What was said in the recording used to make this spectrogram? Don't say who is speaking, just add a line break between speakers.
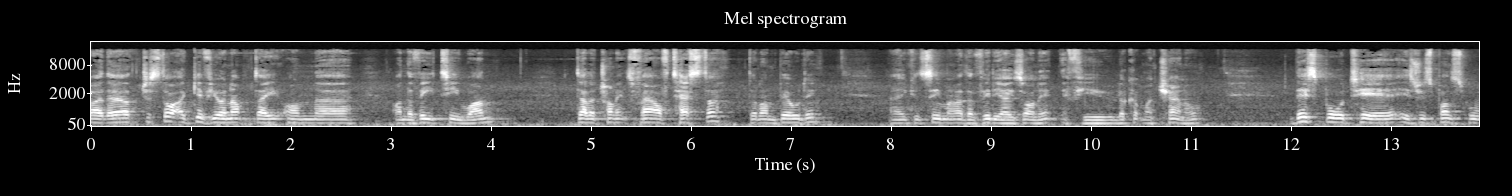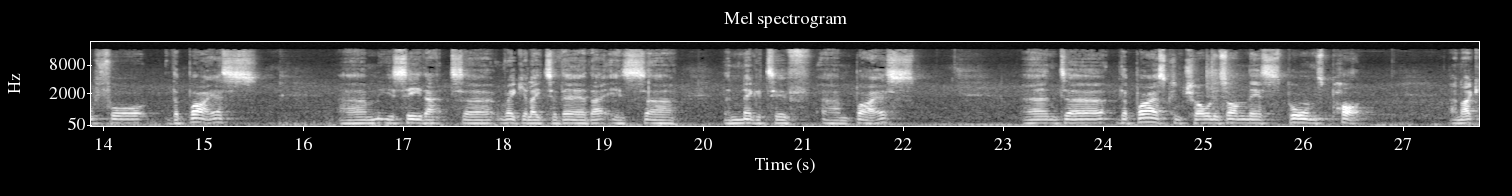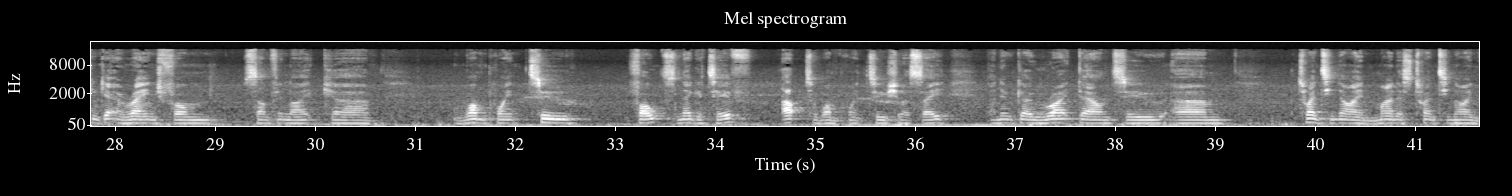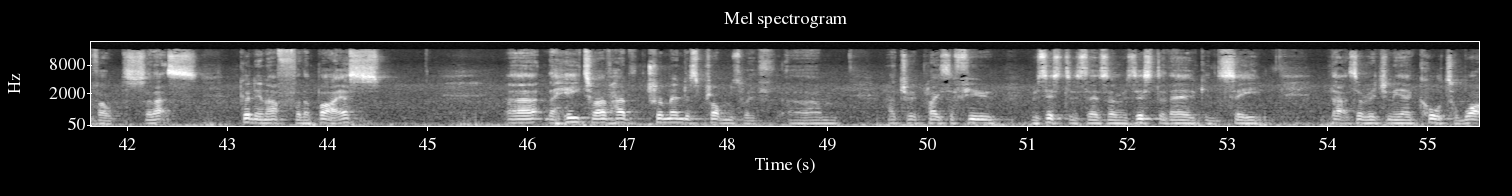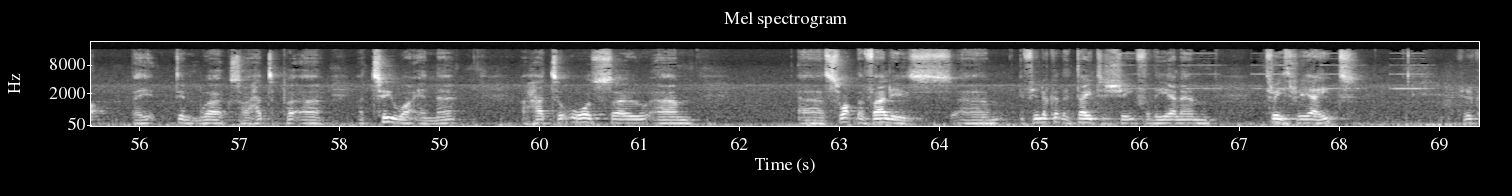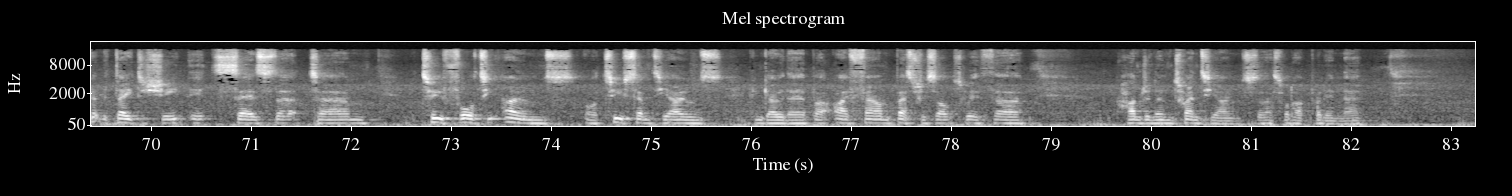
Hi there, just thought I'd give you an update on, uh, on the VT1 Delatronics valve tester that I'm building. Uh, you can see my other videos on it if you look at my channel. This board here is responsible for the bias. Um, you see that uh, regulator there, that is uh, the negative um, bias. And uh, the bias control is on this Bourns pot and I can get a range from something like uh, 1.2 volts negative up to 1.2 should I say. And it would go right down to um, 29 minus 29 volts. So that's good enough for the bias. Uh, the heater I've had tremendous problems with. Um, had to replace a few resistors. There's a resistor there you can see. That's originally a quarter watt it didn't work so I had to put a, a 2 watt in there. I had to also um, uh, swap the values. Um, if you look at the data sheet for the LM338 if you look at the data sheet it says that um, 240 ohms or 270 ohms can go there but I found best results with uh, 120 ohms so that's what I put in there.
